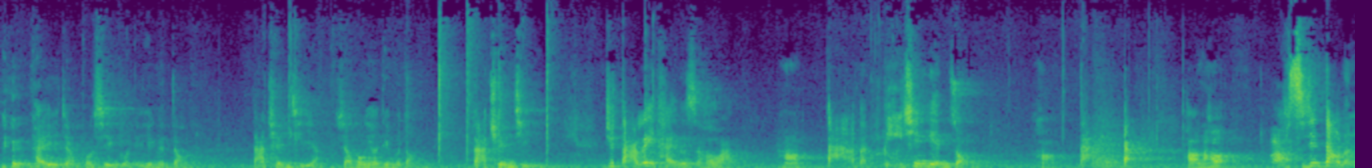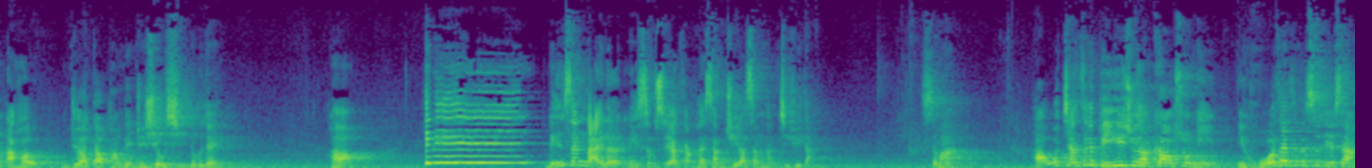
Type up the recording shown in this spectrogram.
他一讲不辛苦，你听得懂？打拳击呀、啊，小朋友听不懂。打拳击，你去打擂台的时候啊，好打的鼻青脸肿，好打打，好然后啊，时间到了，然后你就要到旁边去休息，对不对？好，叮铃，铃声来了，你是不是要赶快上去，要上场继续打？是吗？好，我讲这个比喻就是要告诉你，你活在这个世界上，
